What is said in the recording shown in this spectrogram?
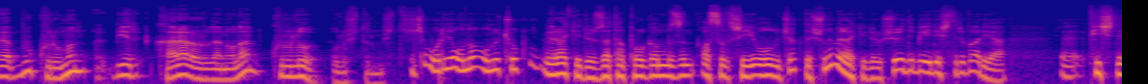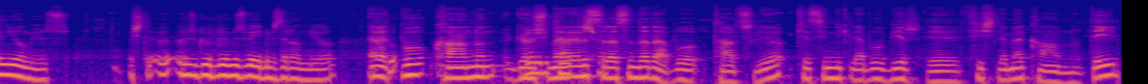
ve bu kurumun bir karar organı olan kurulu oluşturmuştur. Hocam oraya ona onu çok merak ediyoruz. Zaten programımızın asıl şeyi o olacak da şunu merak ediyorum. Şöyle de bir eleştiri var ya. E, fişleniyor muyuz? İşte özgürlüğümüz mü elimizden alınıyor? Evet bu kanun görüşmeleri sırasında da bu tartışılıyor. Kesinlikle bu bir e, fişleme kanunu değil.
